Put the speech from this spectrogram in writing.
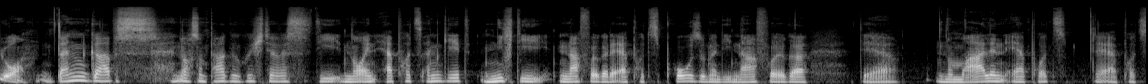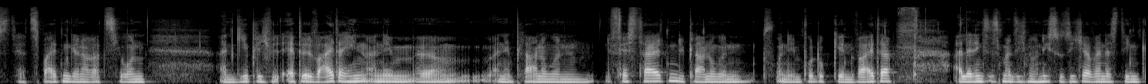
Ja, dann gab es noch so ein paar Gerüchte, was die neuen AirPods angeht. Nicht die Nachfolger der AirPods Pro, sondern die Nachfolger der normalen AirPods, der AirPods der zweiten Generation. Angeblich will Apple weiterhin an, dem, ähm, an den Planungen festhalten. Die Planungen von dem Produkt gehen weiter. Allerdings ist man sich noch nicht so sicher, wann das Ding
